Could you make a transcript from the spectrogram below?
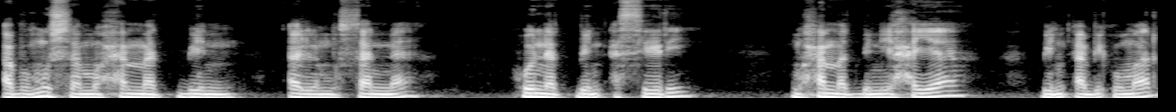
Abu Musa Muhammad bin Al-Musanna, Hunat bin Asiri, Muhammad bin Yahya bin Abi Umar,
